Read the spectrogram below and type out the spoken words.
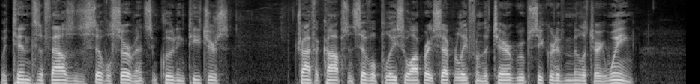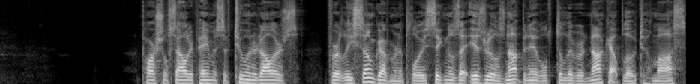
with tens of thousands of civil servants, including teachers, traffic cops, and civil police who operate separately from the terror group's secretive military wing. Partial salary payments of $200 for at least some government employees signals that Israel has not been able to deliver a knockout blow to Hamas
